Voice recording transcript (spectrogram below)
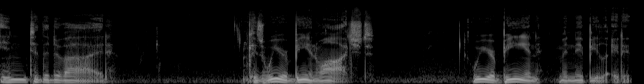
Into the Divide. Because we are being watched, we are being manipulated.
